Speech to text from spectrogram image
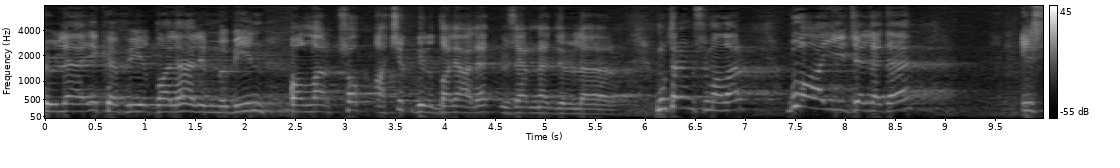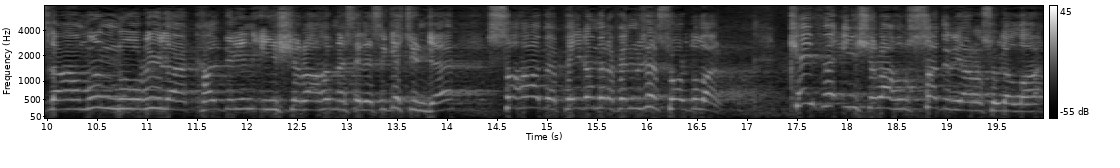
Ülaike fi dalalin mübin onlar çok açık bir dalalet üzerinedirler. Muhterem Müslümanlar bu ayi cellede İslam'ın nuruyla kalbinin inşirahı meselesi geçince sahabe peygamber efendimize sordular. Keyfe inşirahu sadir ya Resulallah?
